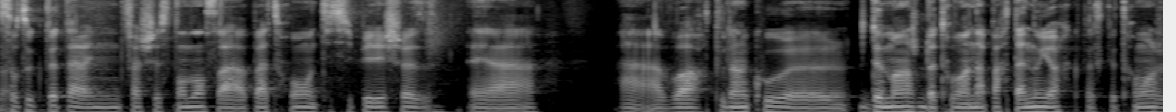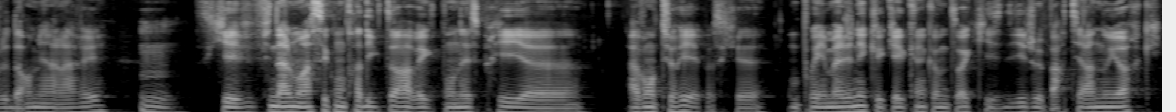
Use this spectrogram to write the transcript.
surtout que toi, t'as une fâcheuse tendance à pas trop anticiper les choses et à, à avoir tout d'un coup, demain, je dois trouver un appart à New York parce que autrement, je vais dormir à la rue. Hmm. Ce qui est finalement assez contradictoire avec ton esprit euh, aventurier, parce que on pourrait imaginer que quelqu'un comme toi qui se dit je vais partir à New York,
